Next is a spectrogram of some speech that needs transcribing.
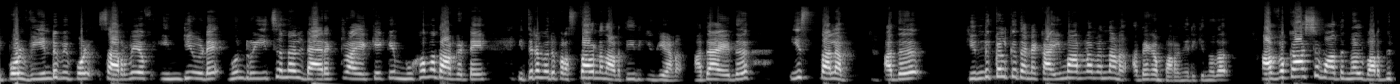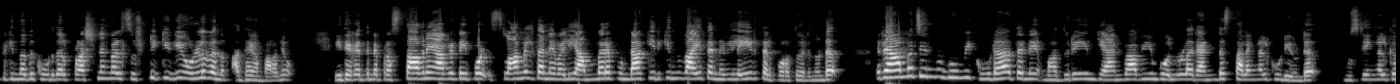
ഇപ്പോൾ വീണ്ടും ഇപ്പോൾ സർവേ ഓഫ് ഇന്ത്യയുടെ മുൻ റീജിയണൽ ഡയറക്ടറായ കെ കെ മുഹമ്മദ് ആകട്ടെ ഇത്തരം ഒരു പ്രസ്താവന നടത്തിയിരിക്കുകയാണ്. അതായത് ഈ സ്ഥലം അത് ഹിന്ദുക്കൾക്ക് തന്നെ കൈമാറണമെന്നാണ് അദ്ദേഹം പറഞ്ഞിരിക്കുന്നത്. അവകാശവാദങ്ങൾ വർദ്ധിപ്പിക്കുന്നത് കൂടുതൽ പ്രശ്നങ്ങൾ സൃഷ്ടിക്കുകയുള്ളൂവെന്നും അദ്ദേഹം പറഞ്ഞു. ഇദ്ദേഹത്തിന്റെ പ്രസ്താവനയാകട്ടെ ഇപ്പോൾ ഇസ്ലാമിൽ തന്നെ വലിയ അമ്പരപ്പുണ്ടാക്കിയിരിക്കുന്നതായി തന്നെ വിലയിരുത്തൽ പുറത്തു വരുന്നുണ്ട് രാമജന്മഭൂമി കൂടാതെ തന്നെ മധുരയും ഗ്യാൻവാവിയും പോലുള്ള രണ്ട് സ്ഥലങ്ങൾ കൂടിയുണ്ട്. മുസ്ലിങ്ങൾക്ക്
